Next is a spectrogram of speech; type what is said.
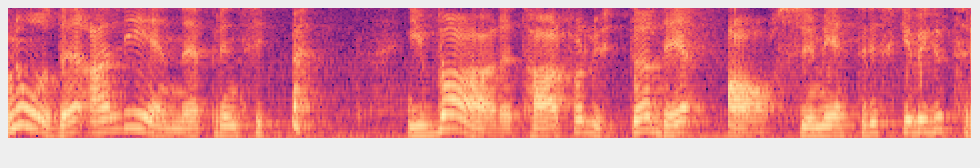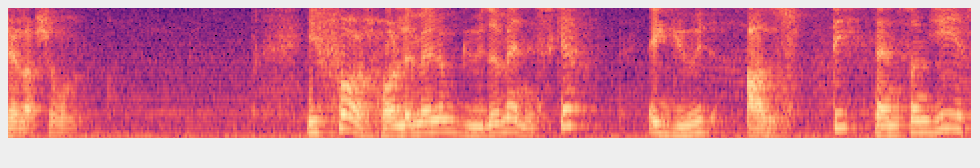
Nåde alene-prinsippet ivaretar for Luther det asymmetriske ved Guds relasjon. I forholdet mellom Gud og menneske er Gud alltid den som gir,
